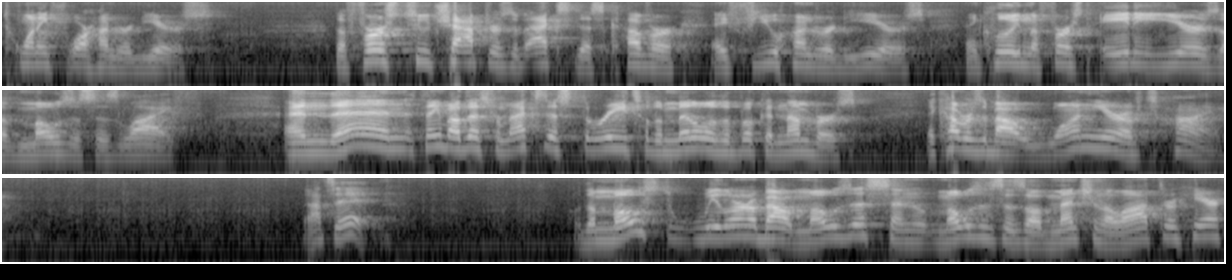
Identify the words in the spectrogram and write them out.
2,400 years. The first two chapters of Exodus cover a few hundred years, including the first 80 years of Moses' life. And then, think about this from Exodus 3 to the middle of the book of Numbers, it covers about one year of time. That's it. The most we learn about Moses, and Moses is mentioned a lot through here,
